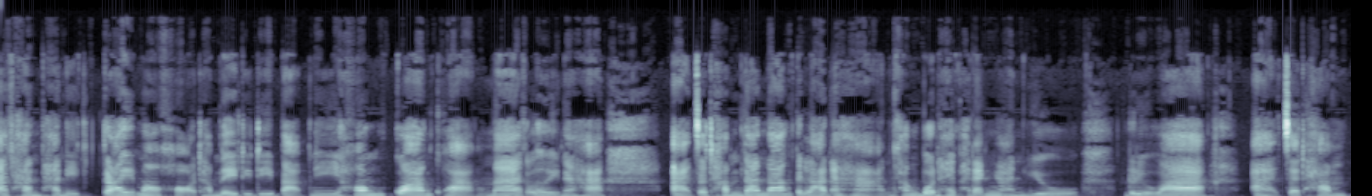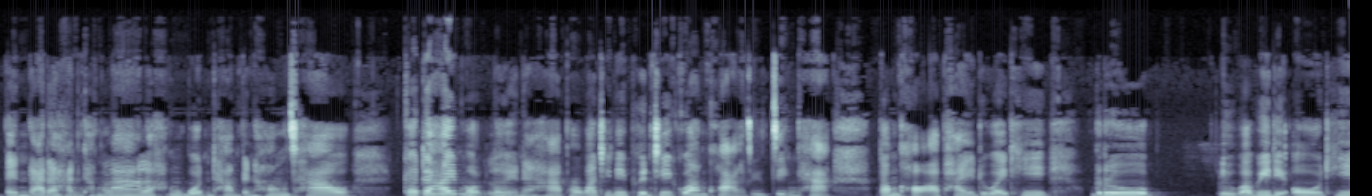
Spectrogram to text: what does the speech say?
อาคารพาณิชย์ใกล้มอขอทำเลดีๆ แบบนี้ห้องกว้างขวางมากเลยนะคะ อาจจะทำด้านล่างเป็นร้านอาหารข้างบนให้พนักงานอยู่ หรือว่าอาจจะทำเป็นร้านอาหารข้างล่าง แล้วข้างบนทำเป็นห้องเช่า ก็ได้หมดเลยนะคะ เพราะว่าที่นี่พื้นที่กว้างขวางจริง ๆ ค่ะ ต้องขออภัยด้วยที่รูปหรือว่าวิดีโอที่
